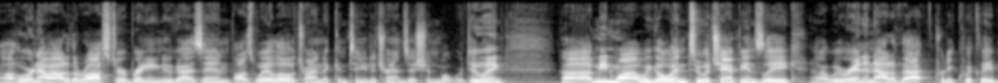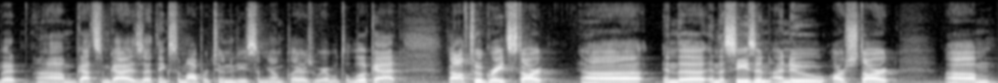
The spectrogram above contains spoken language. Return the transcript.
uh, who are now out of the roster, bringing new guys in. Pozuelo trying to continue to transition what we're doing. Uh, meanwhile, we go into a Champions League. Uh, we were in and out of that pretty quickly, but um, got some guys, I think, some opportunities, some young players we were able to look at. Got off to a great start uh, in the in the season. I knew our start. Um,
